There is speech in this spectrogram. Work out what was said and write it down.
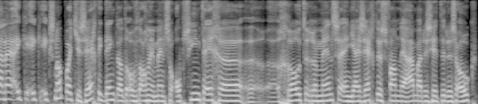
Ja, nou ja, ik, ik, ik snap wat je zegt. Ik denk dat over het algemeen mensen opzien tegen uh, grotere mensen. En jij zegt dus van ja, maar er zitten dus ook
